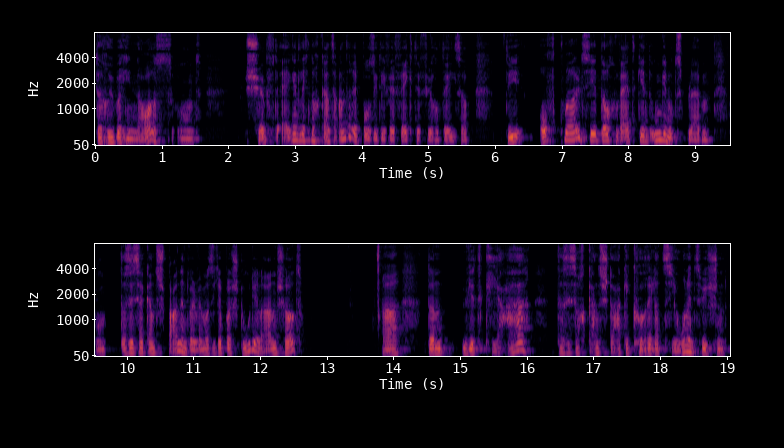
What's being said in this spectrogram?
darüber hinaus und schöpft eigentlich noch ganz andere positive Effekte für Hotels ab, die oftmals jedoch weitgehend ungenutzt bleiben. Und das ist ja ganz spannend, weil wenn man sich ein paar Studien anschaut, äh, dann wird klar, dass es auch ganz starke Korrelationen zwischen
